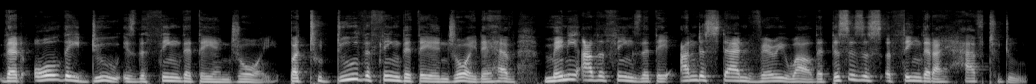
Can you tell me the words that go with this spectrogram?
that all they do is the thing that they enjoy. But to do the thing that they enjoy, they have many other things that they understand very well that this is a, a thing that I have to do.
